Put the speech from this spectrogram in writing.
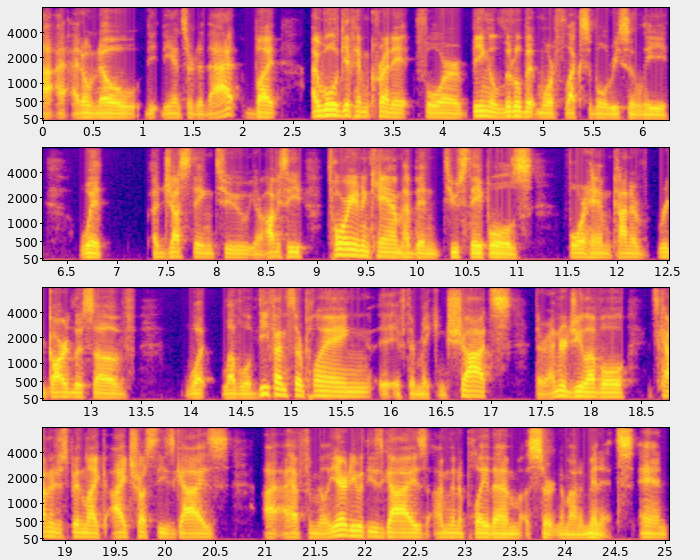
I, I don't know the, the answer to that, but I will give him credit for being a little bit more flexible recently with adjusting to, you know, obviously Taurean and Cam have been two staples for him, kind of regardless of what level of defense they're playing, if they're making shots, their energy level. It's kind of just been like, I trust these guys. I, I have familiarity with these guys. I'm going to play them a certain amount of minutes. And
